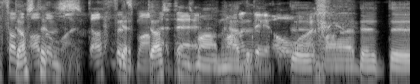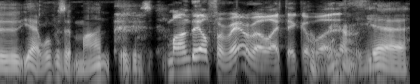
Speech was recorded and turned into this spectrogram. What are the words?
saw the other one. Dustin's- Dustin's yeah, mom Dustin's had that. mom had the, Mondale the, the the yeah. What was it? Mon. It was Mondale Ferraro, I think it was. Yeah.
